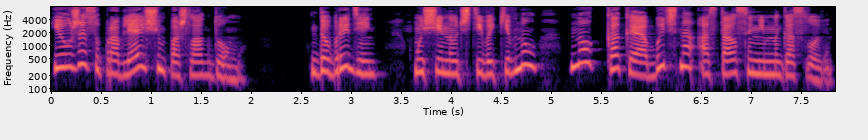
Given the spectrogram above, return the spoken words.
и уже с управляющим пошла к дому. «Добрый день». Мужчина учтиво кивнул, но, как и обычно, остался немногословен.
